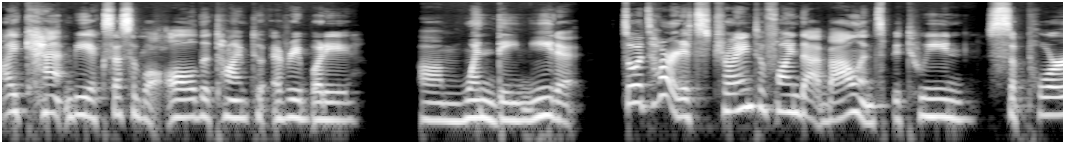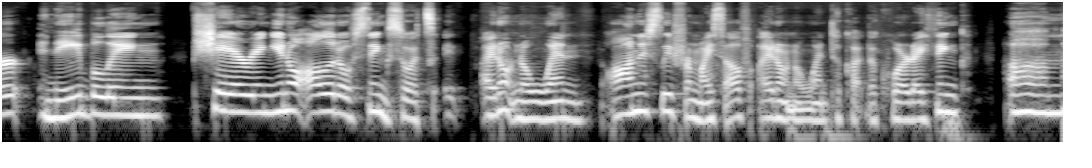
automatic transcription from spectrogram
I can't be accessible all the time to everybody um, when they need it. So it's hard. It's trying to find that balance between support, enabling, sharing, you know, all of those things. So it's it, I don't know when. Honestly, for myself, I don't know when to cut the cord. I think um,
